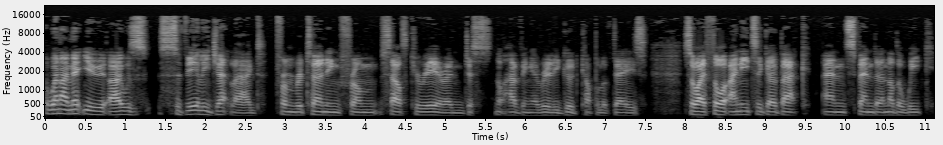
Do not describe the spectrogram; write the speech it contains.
when i met you i was severely jet lagged from returning from south korea and just not having a really good couple of days. So i thought i need to go back and spend another week.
